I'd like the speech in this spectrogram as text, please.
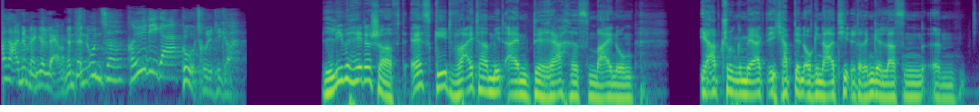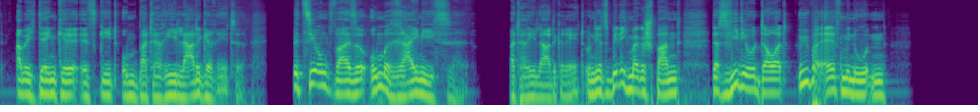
alle eine Menge lernen, denn unser... Rüdiger. Gut, Rüdiger. Liebe Haterschaft, es geht weiter mit einem Draches Meinung. Ihr habt schon gemerkt, ich habe den Originaltitel drin gelassen, ähm, aber ich denke, es geht um Batterieladegeräte. Beziehungsweise um Reinis Batterieladegerät. Und jetzt bin ich mal gespannt. Das Video dauert über elf Minuten.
